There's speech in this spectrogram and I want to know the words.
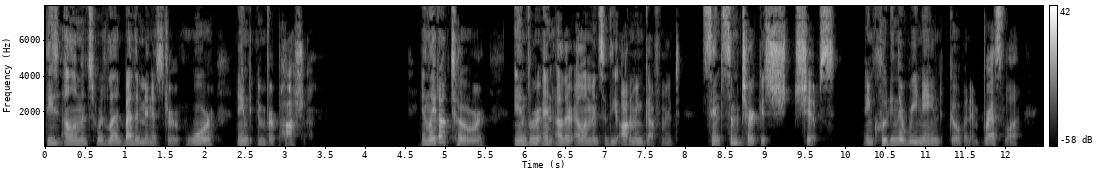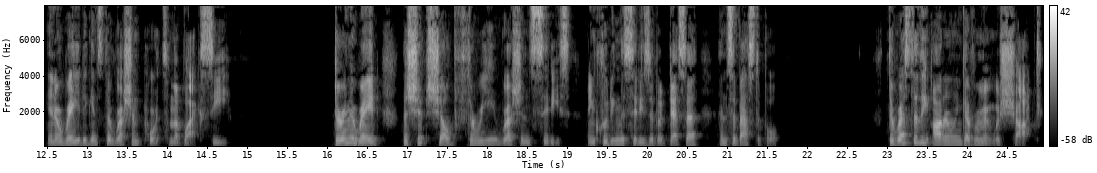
These elements were led by the Minister of War named Enver Pasha. In late October, Enver and other elements of the Ottoman government sent some Turkish ships, including the renamed Goeben and Breslau, in a raid against the Russian ports on the Black Sea. During the raid, the ships shelled three Russian cities, including the cities of Odessa and Sebastopol. The rest of the Ottoman government was shocked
